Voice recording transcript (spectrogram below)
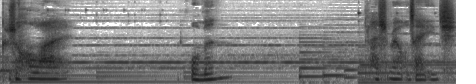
可是后来。我们还是没有在一起。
